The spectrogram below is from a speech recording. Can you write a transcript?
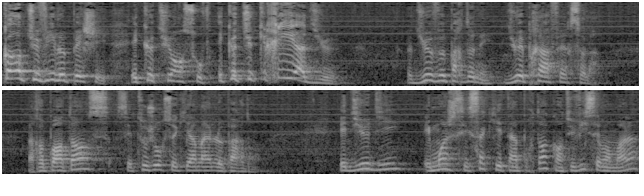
quand tu vis le péché et que tu en souffres et que tu cries à Dieu, Dieu veut pardonner. Dieu est prêt à faire cela. La repentance, c'est toujours ce qui amène le pardon. Et Dieu dit, et moi c'est ça qui est important quand tu vis ces moments-là,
